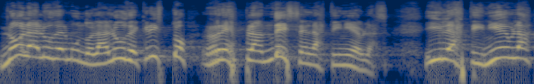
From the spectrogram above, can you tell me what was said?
no la luz del mundo, la luz de Cristo resplandece en las tinieblas. Y las tinieblas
